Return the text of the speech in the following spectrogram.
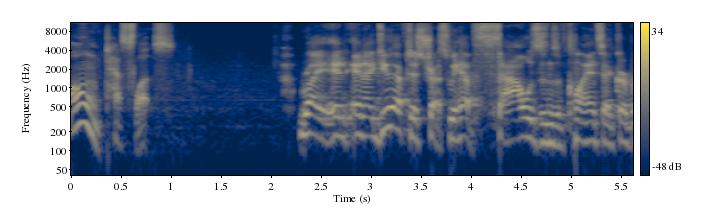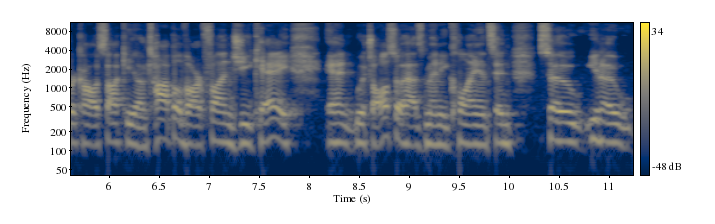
own Teslas? Right. And, and I do have to stress we have thousands of clients at Gerber Kawasaki on top of our fund GK, and which also has many clients. And so, you know,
